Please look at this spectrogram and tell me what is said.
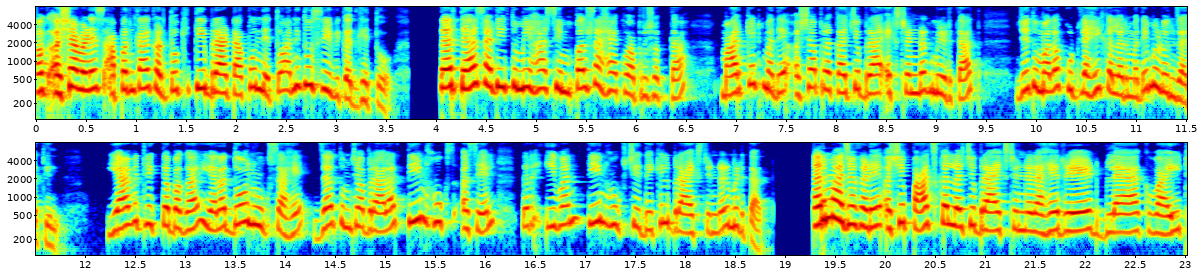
मग अशा वेळेस आपण काय करतो की ती ब्रा टाकून देतो आणि दुसरी विकत घेतो. तर त्यासाठी तुम्ही हा सिम्पलचा हॅक वापरू शकता. मार्केटमध्ये अशा प्रकारचे ब्रा एक्सटेंडर मिळतात जे तुम्हाला कुठल्याही कलरमध्ये मिळून जातील. या व्यतिरिक्त बघा याला दोन हुक्स आहे जर तुमच्या ब्राला तीन हुक्स असेल तर इवन तीन हुक्सचे देखील ब्रा एक्सटेंडर मिळतात. तर माझ्याकडे असे पाच कलरचे ब्रा एक्सटेंडर आहे. रेड ब्लॅक व्हाईट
